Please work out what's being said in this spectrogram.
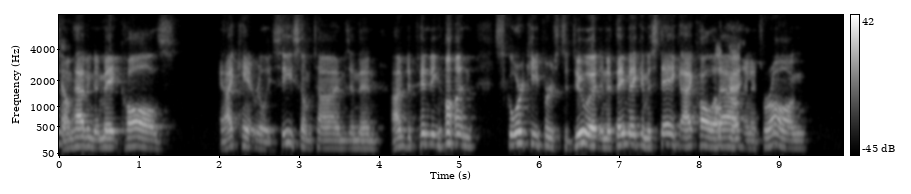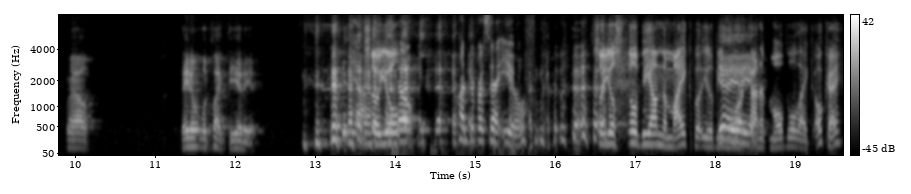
So no. I'm having to make calls and I can't really see sometimes. And then I'm depending on scorekeepers to do it. And if they make a mistake, I call it okay. out and it's wrong. Well, they don't look like the idiot. yeah. So you'll hundred percent you. so you'll still be on the mic, but you'll be yeah, more yeah, yeah. kind of mobile. Like, okay,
